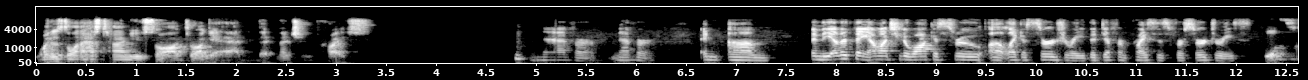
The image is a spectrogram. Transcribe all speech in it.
when is the last time you saw a drug ad that mentioned price? Never, never. And um, and the other thing, I want you to walk us through uh, like a surgery, the different prices for surgeries. Yes.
